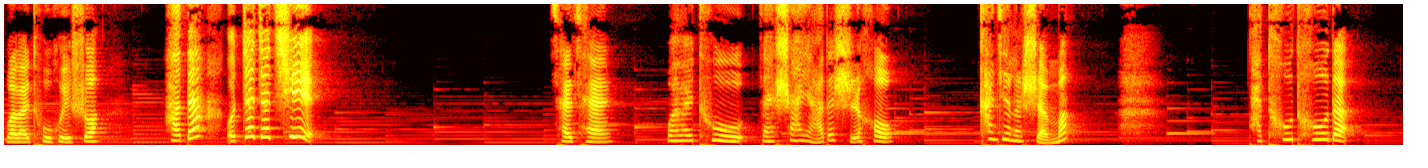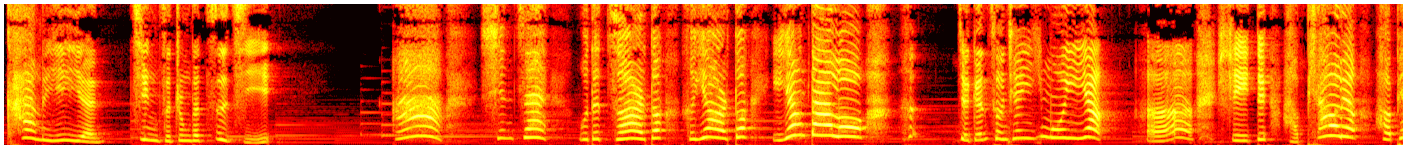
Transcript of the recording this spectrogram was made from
歪歪兔会说：“好的，我这就去。”猜猜，歪歪兔在刷牙的时候看见了什么？他偷偷的看了一眼镜子中的自己。啊，现在。我的左耳朵和右耳朵一样大喽，就跟从前一模一样啊！是一对好漂亮、好漂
